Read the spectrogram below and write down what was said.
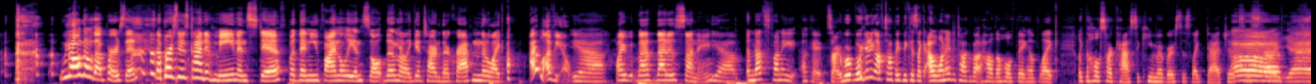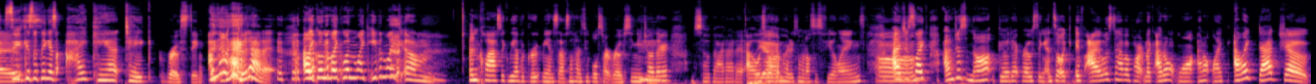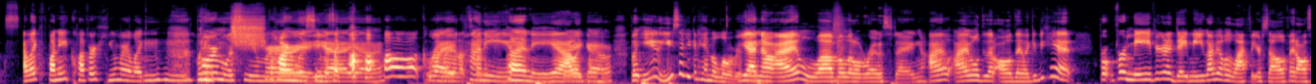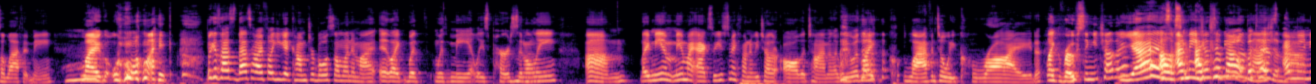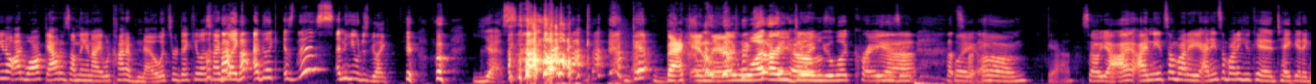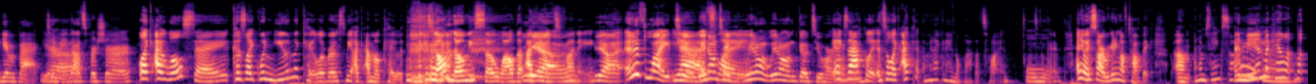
we all know that person. That person who's kind of mean and stiff, but then you finally insult them or like get tired of their crap, and they're like, I love you. yeah. Like that. That is Sunny. Yeah, and that's funny. Okay, sorry, we're, we're getting off topic because like I wanted to talk about how the whole thing of like like the whole sarcastic humor versus like dad jokes and stuff. yes. See, because the thing is, I can't take roasting. I'm not good at it. I like when, like when, like even like um in class, like we have a GroupMe and stuff. Sometimes people start roasting each other. I'm so bad at it. I always feel like I'm hurting someone else's feelings. I just like I'm just not good at roasting. And so like if I was to have a partner, like I don't want, I don't like, I like dad jokes. I like funny, clever humor, like Mm-hmm. Harmless sh- humor. harmless humor. it's like Yeah, yeah. oh, clever. Right, That's punny. funny. punny. Yeah, I There you like go. But you, you said you can handle a little ribbing. Yeah, no, I love a little roasting. I I will do that all day. Like if you can't for for me, if you're gonna date me, you gotta be able to laugh at yourself and also laugh at me. like like because that's that's how I feel like you get comfortable with someone in my it, like with with me at least personally. Um, like me and me and my ex, we used to make fun of each other all the time, and like we would like cr- laugh until we cried. like roasting each other. Yes, Oh, I mean I just about because imagine I mean you know I'd walk out on something and I would kind of know it's ridiculous and I'd be like I'd be like is this and he would just be like yes. Get back in there. Like what are you something doing you look crazy. Yeah, that's like funny. um so yeah I I need somebody I need somebody who can take it and give it back to me that's for sure like I will say, because like when you and Michaela roast me, like I'm okay with it because y'all know me so well that I think it's funny. yeah and it's light too Yeah, we don't light. take we don't we don't go too hard on. Exactly, and so like I can, I mean, I can handle that. That's fine. That's okay. Anyway, sorry, we're getting off topic. Um, and I'm saying sorry. And me and again. Michaela, look,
